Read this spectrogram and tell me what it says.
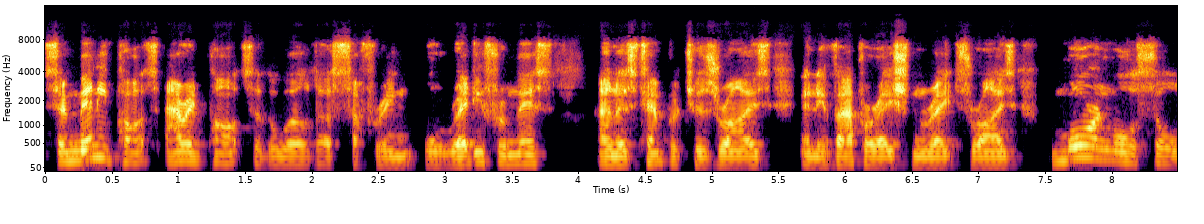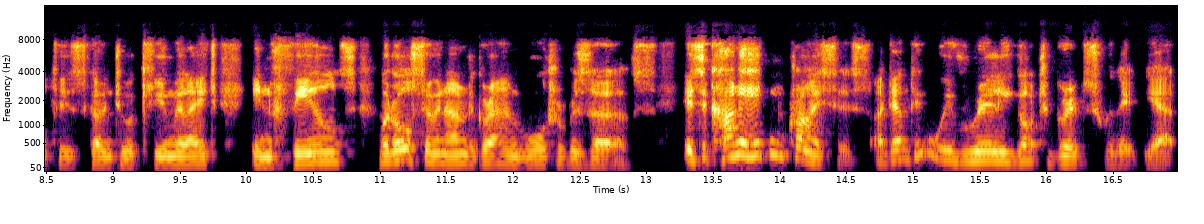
So many parts, arid parts of the world are suffering already from this. And as temperatures rise and evaporation rates rise, more and more salt is going to accumulate in fields, but also in underground water reserves. It's a kind of hidden crisis. I don't think we've really got to grips with it yet.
